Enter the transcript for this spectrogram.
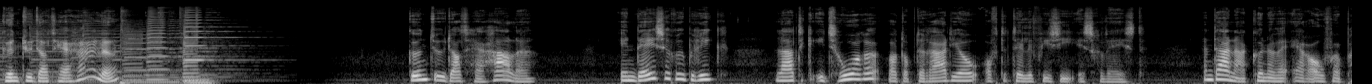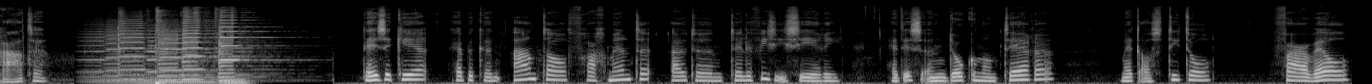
Kunt u dat herhalen? Kunt u dat herhalen? In deze rubriek laat ik iets horen wat op de radio of de televisie is geweest. En daarna kunnen we erover praten. Deze keer heb ik een aantal fragmenten uit een televisieserie. Het is een documentaire met als titel Vaarwel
